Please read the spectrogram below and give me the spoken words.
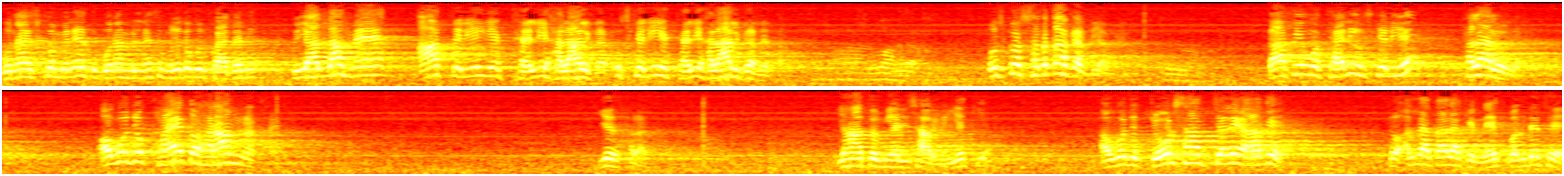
गुना इसको मिले तो गुना मिलने से मुझे तो कोई फ़ायदा नहीं। तो या अल्लाह, मैं आपके लिए ये थैली हलाल कर, उसके लिए ये थैली हलाल कर देता। उसको सदका कर दिया ताकि वो थैली उसके लिए हलाल हो जाए। और वो जो खाए तो हराम ना खाए। ये हलाल। यहाँ तो मियाँ साहब ने ये किया। अब वो जो चोर साहब चले आगे तो अल्लाह ताला के नेक बंदे थे,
